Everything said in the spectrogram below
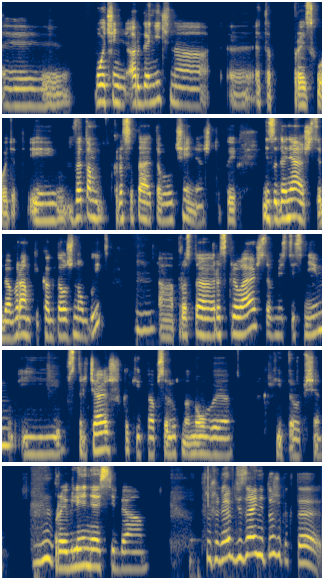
э, очень органично э, это происходит. И в этом красота этого учения, что ты не загоняешь себя в рамки, как должно быть, mm-hmm. а просто раскрываешься вместе с ним и встречаешь какие-то абсолютно новые какие-то вообще проявления себя. Слушай, ну я в дизайне тоже как-то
